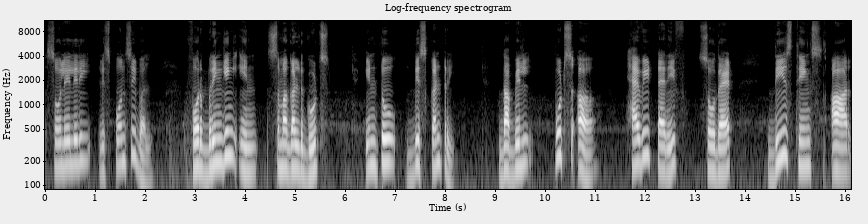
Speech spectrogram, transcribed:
solely responsible for bringing in smuggled goods into this country. The bill puts a heavy tariff so that these things are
